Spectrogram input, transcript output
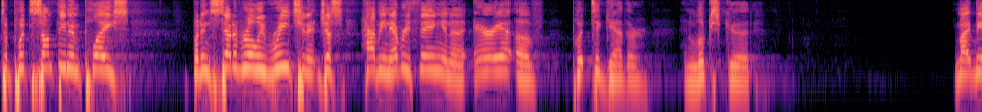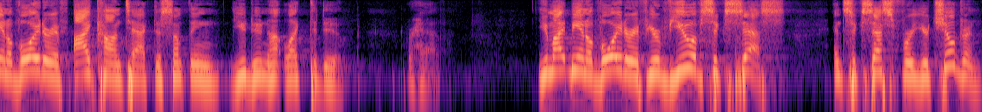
to put something in place. But instead of really reaching it, just having everything in an area of put together and looks good. You might be an avoider if eye contact is something you do not like to do or have. You might be an avoider if your view of success and success for your children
